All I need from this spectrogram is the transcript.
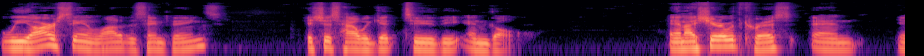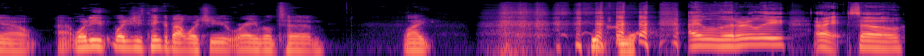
we are seeing a lot of the same things. It's just how we get to the end goal. And I shared it with Chris, and you know, uh, what do you what did you think about what you were able to like? I literally. All right, so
